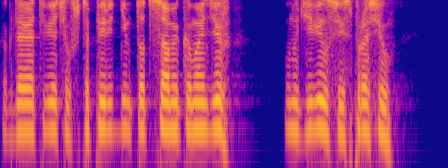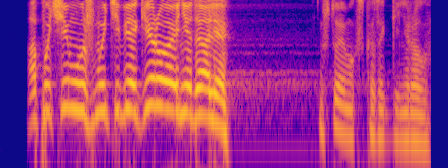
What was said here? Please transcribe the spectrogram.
Когда я ответил, что перед ним тот самый командир, он удивился и спросил. «А почему ж мы тебе героя не дали?» Ну что я мог сказать генералу?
